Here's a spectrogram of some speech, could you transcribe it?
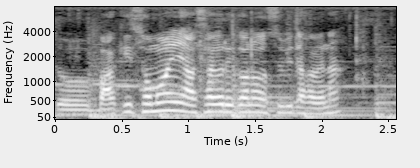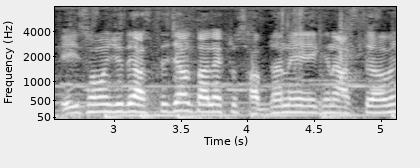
তো বাকি সময় আশা করি কোনো অসুবিধা হবে না। এই সময় যদি আসতে চাও, তাহলে একটু সাবধানে এখানে আসতে হবে।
